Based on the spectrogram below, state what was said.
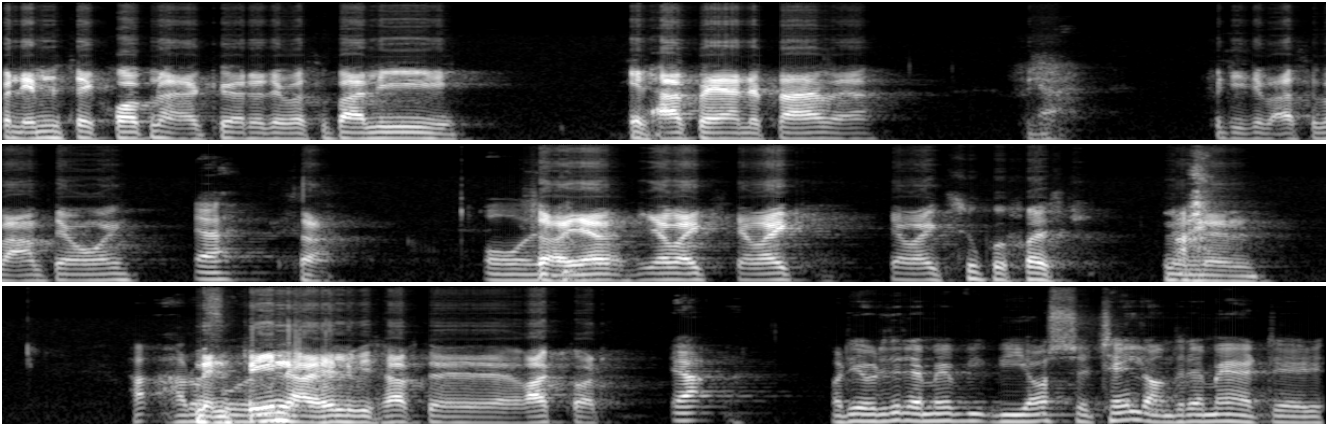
fornemmelse af kroppen, når jeg kørte, og det var så bare lige et hak værre, end det plejer at være. Ja. Fordi det var så varmt derovre, ikke? Ja. Så, Og, så øh, jeg, jeg, var ikke, jeg, var ikke, jeg var ikke super frisk. Men, øhm, har, har du men fået, benene har heldigvis haft det ret godt. Ja, og det er jo det der med, vi, vi også øh, talte om, det der med, at øh,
